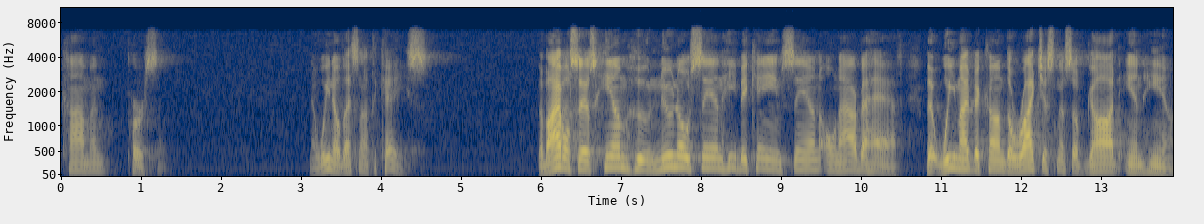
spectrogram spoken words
common person. Now, we know that's not the case. The Bible says, Him who knew no sin, he became sin on our behalf, that we might become the righteousness of God in him.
